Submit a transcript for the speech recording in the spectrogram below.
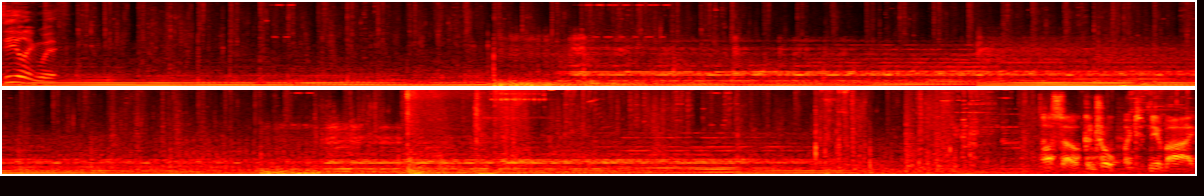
dealing with. Hostile control point nearby.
